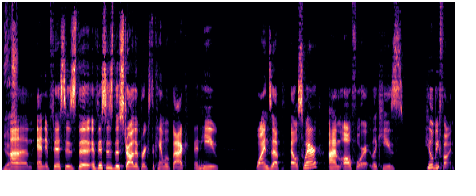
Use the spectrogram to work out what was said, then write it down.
Yes. Um, and if this is the if this is the straw that breaks the camel's back, and he winds up elsewhere, I'm all for it. Like he's he'll be fine.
